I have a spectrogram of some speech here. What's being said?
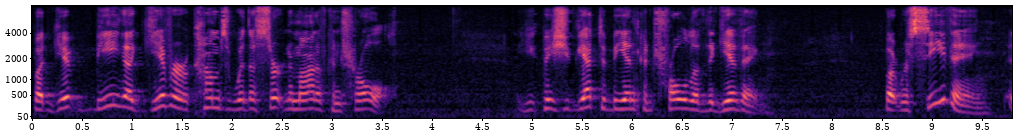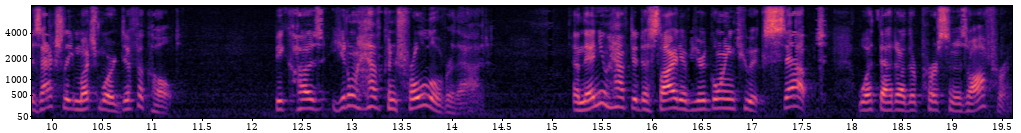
But give, being a giver comes with a certain amount of control. You, because you get to be in control of the giving. But receiving is actually much more difficult because you don't have control over that. And then you have to decide if you're going to accept what that other person is offering.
